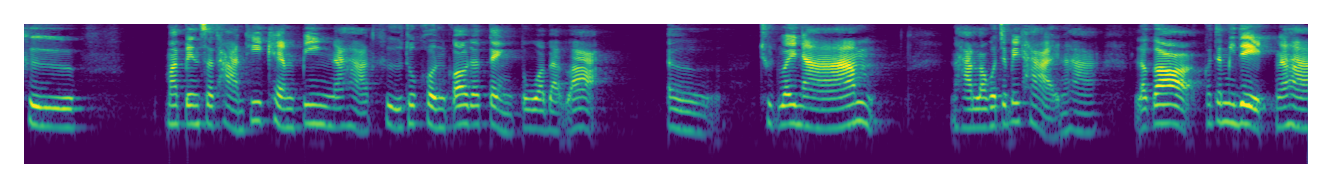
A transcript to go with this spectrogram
คือมันเป็นสถานที่แคมปิ้งนะคะ คือทุกคนก็จะแต่งตัวแบบว่า เออชุดว่ายน้ำ นะคะ เราก็จะไม่ถ่ายนะคะ แล้วก็ก็จะมีเด็กนะคะ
